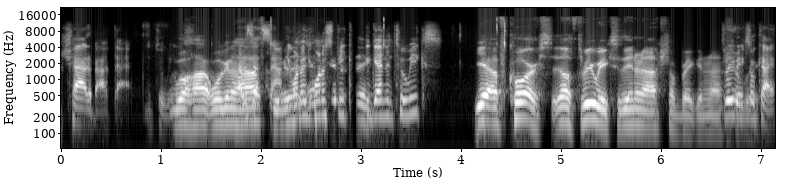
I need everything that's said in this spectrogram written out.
chat about that in two weeks. we'll ha- we're gonna How have does that sound? to. You want to want to speak again in two weeks? Yeah, of course. No, three weeks of the international break. International Three weeks. break. Okay.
